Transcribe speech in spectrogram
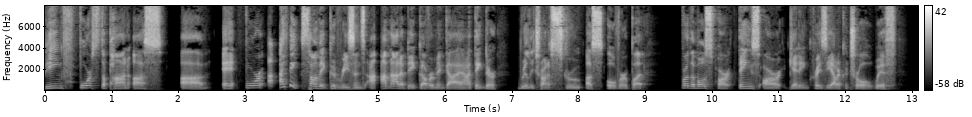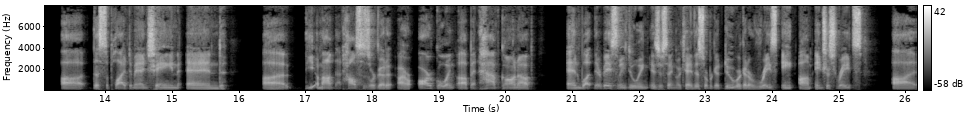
being forced upon us uh, and for, I think, some of it good reasons. I, I'm not a big government guy, and I think they're really trying to screw us over. But for the most part, things are getting crazy out of control with uh, the supply demand chain and uh, the amount that houses are going are, are going up and have gone up. And what they're basically doing is they're saying, okay, this is what we're going to do. We're going to raise um, interest rates uh,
